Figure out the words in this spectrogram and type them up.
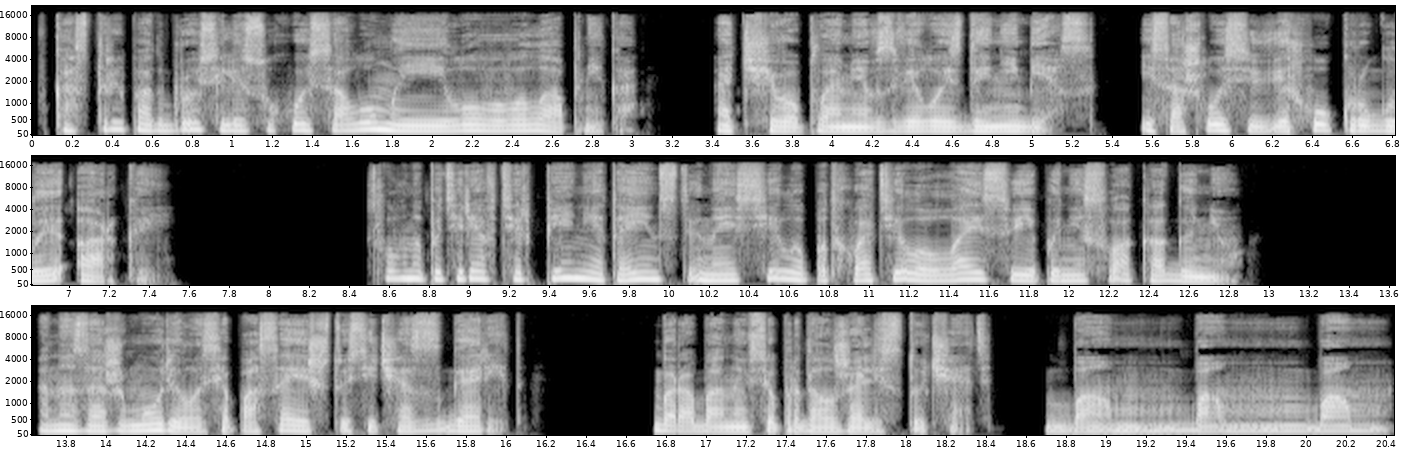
В костры подбросили сухой соломы и елового лапника, отчего пламя взвелось до небес и сошлось вверху круглой аркой. Словно потеряв терпение, таинственная сила подхватила Лайсви и понесла к огню. Она зажмурилась, опасаясь, что сейчас сгорит. Барабаны все продолжали стучать. Бам-бам-бам.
